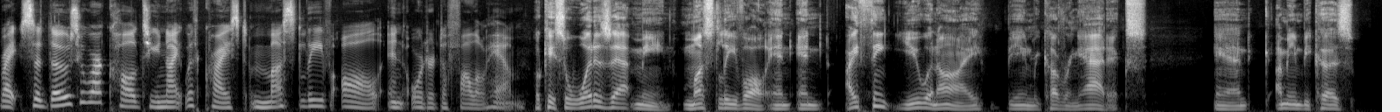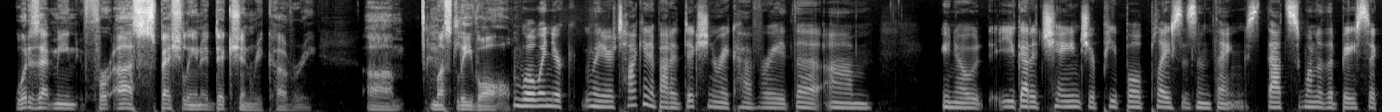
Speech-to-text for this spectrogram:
Right. So those who are called to unite with Christ must leave all in order to follow him. Okay, so what does that mean? Must leave all. And and I think you and I, being recovering addicts, and I mean because what does that mean for us, especially in addiction recovery? Um, must leave all. Well, when you're when you're talking about addiction recovery, the um you know, you got to change your people, places and things. That's one of the basic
